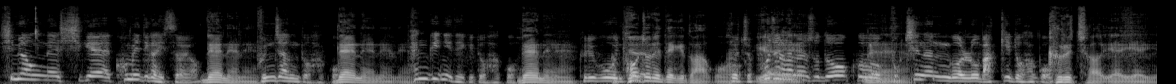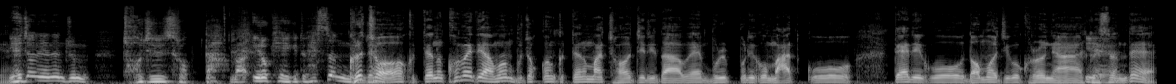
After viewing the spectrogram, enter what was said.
심영래 식의 코미디가 있어요. 네네네. 분장도 하고 네네네네. 펭귄이 되기도 하고 네네. 그리고 그 이제 포졸이 되기도 하고. 그렇죠. 예, 포즈를 예. 하면서도 그 네. 북치는 걸로 막기도 하고 그렇죠. 예, 예, 예. 예전에는 좀 저질스럽다 막 이렇게 얘기도 했었는데 그렇죠. 그때는 코미디 하면 무조건 그때는 막 저질이다. 왜 물 뿌리고 맞고 때리고 넘어지고 그러냐 그랬었는데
